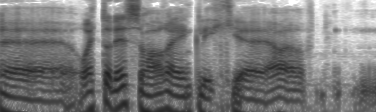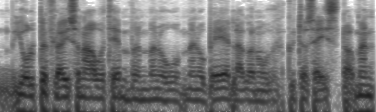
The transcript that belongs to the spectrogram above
Eh, og etter det så har jeg egentlig ikke jeg har hjulpet fløy sånn av og til med, med noe, med noe B-lag og noe gutter 16-lag, men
